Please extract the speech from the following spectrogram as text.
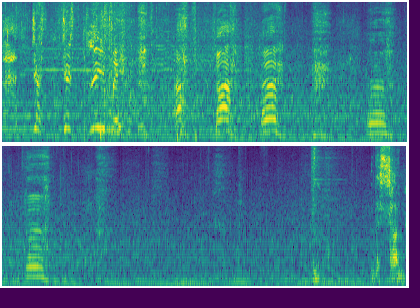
ah, just, just leave me. Ah, ah, ah, ah, ah. Sun.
